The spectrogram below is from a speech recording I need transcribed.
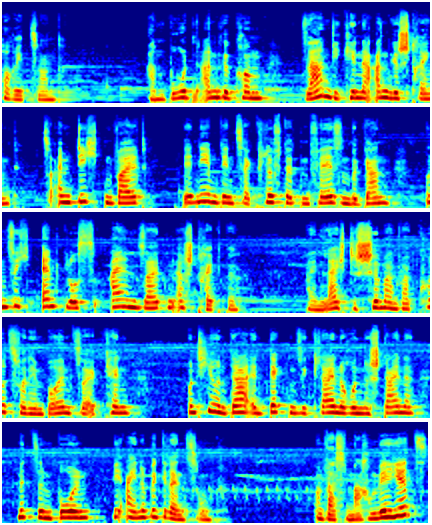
Horizont. Am Boden angekommen, sahen die Kinder angestrengt zu einem dichten Wald, der neben den zerklüfteten Felsen begann und sich endlos zu allen Seiten erstreckte. Ein leichtes Schimmern war kurz vor den Bäumen zu erkennen, und hier und da entdeckten sie kleine runde Steine mit Symbolen wie eine Begrenzung. Und was machen wir jetzt?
